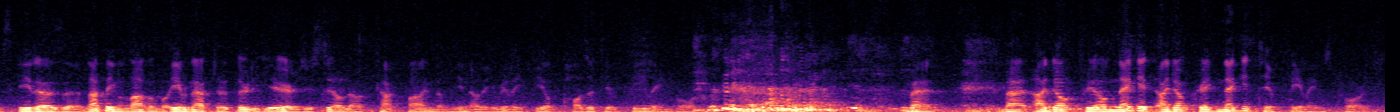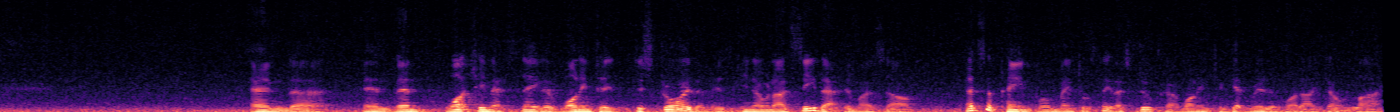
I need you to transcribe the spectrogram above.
mosquitoes, uh, nothing lovable. Even after 30 years, you still don't can't find them. You know that you really feel positive feeling for them. but but I don't feel negative. I don't create negative feelings towards. And uh, and then watching that state of wanting to destroy them is, you know, when I see that in myself, that's a painful mental state. That's dukkha, wanting to get rid of what I don't like.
